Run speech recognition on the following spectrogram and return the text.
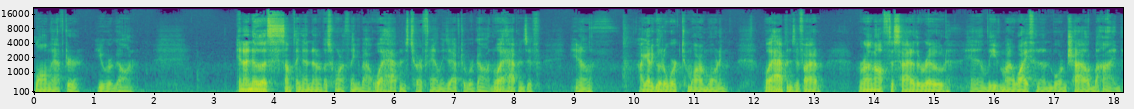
long after you were gone. And I know that's something that none of us want to think about. What happens to our families after we're gone? What happens if, you know, I got to go to work tomorrow morning? What happens if I run off the side of the road and leave my wife and unborn child behind?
